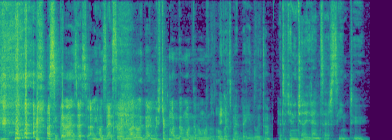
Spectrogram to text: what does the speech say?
Azt hittem, ez lesz valami hozzászólni való, de most csak mondom, mondom a monológot, mert beindultam. Hát, hogyha nincsen egy rendszer szintű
